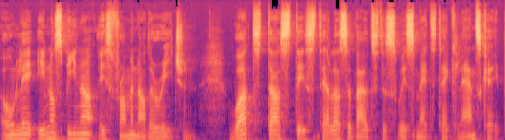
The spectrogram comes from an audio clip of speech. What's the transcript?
Only Inospina is from another region. What does this tell us about the Swiss medtech landscape?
